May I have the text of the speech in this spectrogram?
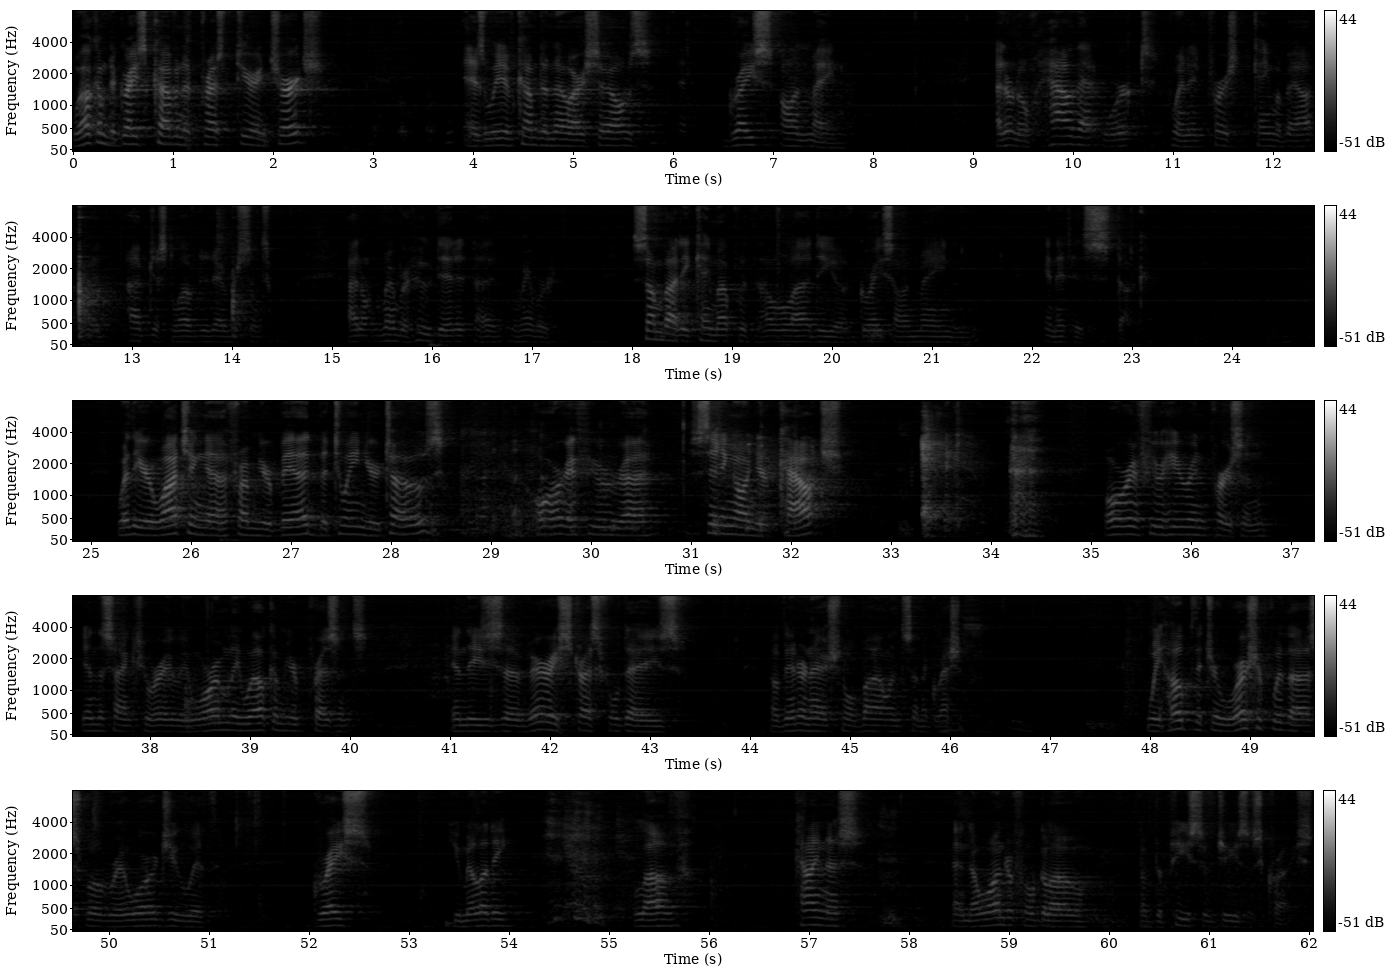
Welcome to Grace Covenant Presbyterian Church. As we have come to know ourselves, Grace on Main. I don't know how that worked when it first came about, but I've just loved it ever since. I don't remember who did it. I remember somebody came up with the whole idea of Grace on Main, and and it has stuck. Whether you're watching uh, from your bed between your toes, or if you're uh, sitting on your couch, or if you're here in person in the sanctuary, we warmly welcome your presence in these uh, very stressful days of international violence and aggression. We hope that your worship with us will reward you with grace, humility, love, kindness, and the wonderful glow of the peace of Jesus Christ.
